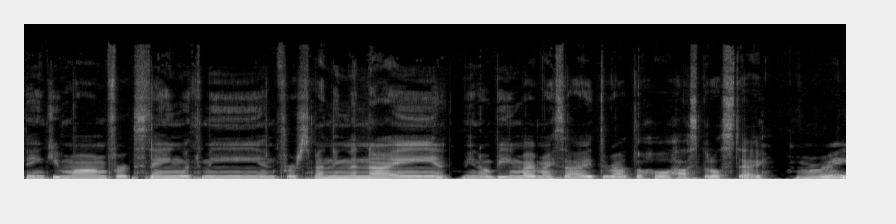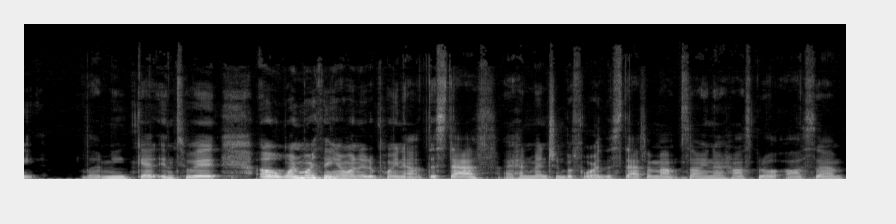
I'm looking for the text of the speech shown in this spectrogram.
Thank you, Mom, for staying with me and for spending the night, you know, being by my side throughout the whole hospital stay. All right. Let me get into it. Oh, one more thing I wanted to point out. The staff, I had mentioned before, the staff at Mount Sinai Hospital, awesome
